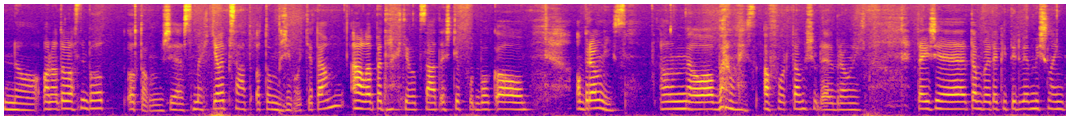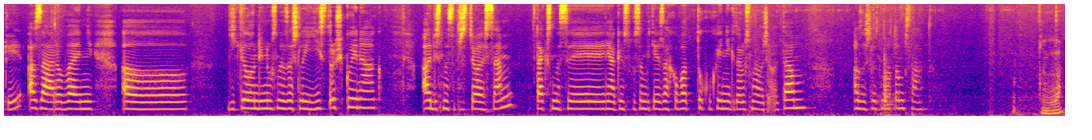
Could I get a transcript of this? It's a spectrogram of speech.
No, ono to vlastně bylo o tom, že jsme chtěli psát o tom životě tam, ale Petr chtěl psát ještě foodblog o, o brownies. On miloval brownies a furt tam všude je brownies. Takže tam byly taky ty dvě myšlenky a zároveň uh, díky Londýnu jsme zašli jíst trošku jinak a když jsme se přestěhovali sem, tak jsme si nějakým způsobem chtěli zachovat tu kuchyni, kterou jsme vařili tam a začali jsme o tom psát. Je to tak?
